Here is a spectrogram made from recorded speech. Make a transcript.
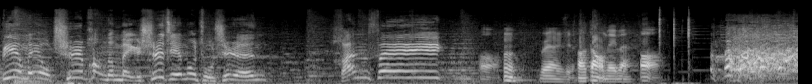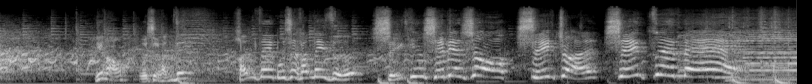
并没有吃胖的美食节目主持人，韩非。哦，嗯，不认识啊，当我没问哦。你好，我是韩非。韩非不是韩非子，谁听谁变瘦，谁转谁最美。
